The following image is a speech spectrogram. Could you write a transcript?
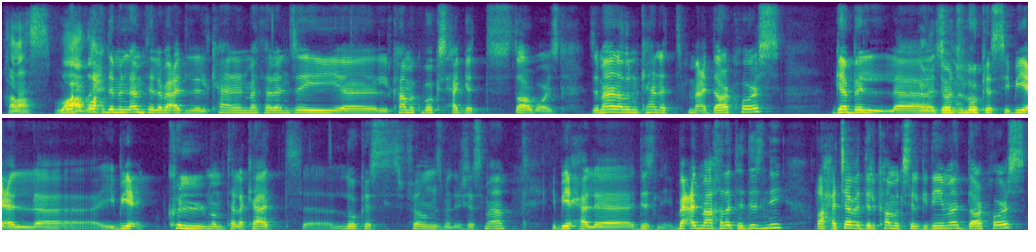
خلاص. واضح. واحدة من الأمثلة بعد لل canon مثلا زي آه، ال comic books حقت Star Wars زمان أظن كانت مع دارك هورس قبل آه، جورج السينما. لوكاس يبيع آه، يبيع كل ممتلكات آه، لوكاس فيلمز مدري شو اسمها. يبيعها لديزني بعد ما أخذتها ديزني راحت شافت الكوميكس القديمة دارك هورس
